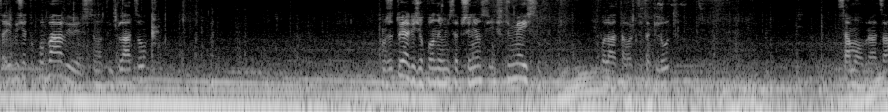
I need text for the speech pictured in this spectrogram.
Co i by się tu pobawił jeszcze na tym placu. Może tu jakieś opony bym sobie przyniósł i w tym miejscu polatał, jak tu taki lód. Samo obraca.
